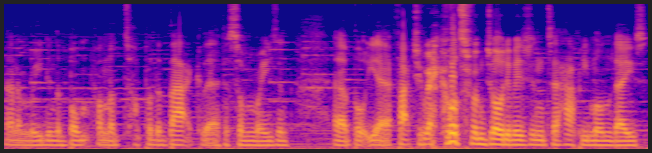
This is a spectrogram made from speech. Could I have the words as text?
And I'm reading the bump on the top of the back there for some reason. Uh, but yeah, Factory Records from Joy Division to Happy Mondays.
